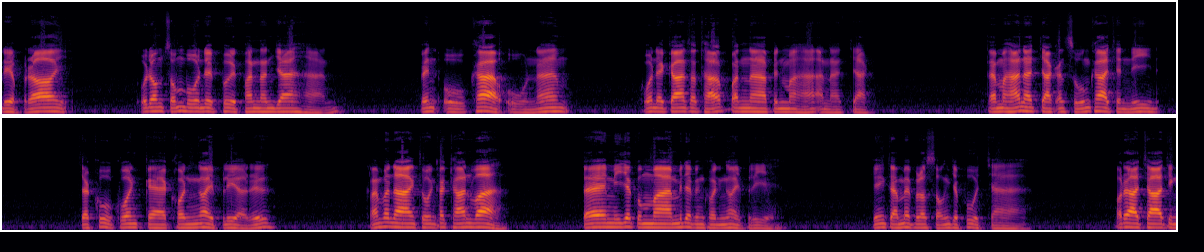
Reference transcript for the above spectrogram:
เรียบร้อย อุดมสมบูรณ์ด้วยพืชพันธุ์นัญญาหาร เป็นอู่ข้าวอู่น้ำควรในการสถาปนาเป็นมหาอาณาจักร แต่มหาอาณาจักรอันสูงค่าเช่นนี้ จะคู่ควรแก่คนง่อยเปลี่ยหรือครั้นพระนางทูลคัดค้านว่า แต่มียกุมมารไม่ได้เป็นคนง่อยเปลี่ย เพียงแต่ไม่ประสงค์จะพูดจา พระราชาจึง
